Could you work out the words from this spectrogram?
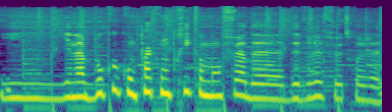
Il y en a beaucoup qui n'ont pas compris comment faire des vrais feutres gel.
